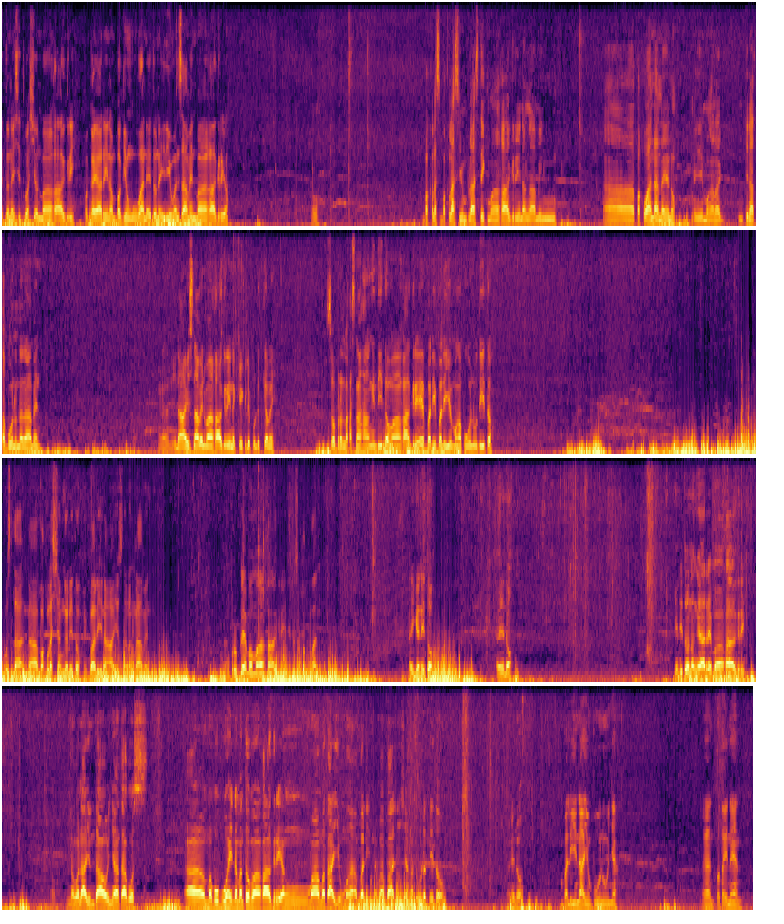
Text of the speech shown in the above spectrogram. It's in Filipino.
Ito na yung sitwasyon mga ka-agri. Pagkayari ng bagyong uwan, ito na iniwan sa amin mga ka-agri. Oh. Oh. Baklas-baklas yung plastic mga ka-agri ng aming ah, pakwanan. Ayun, oh. May mga nag, tinatabunan na namin. Ayan, inaayos namin mga ka-agri. Nagkiklip ulit kami. Sobrang lakas ng hangin dito mga ka-agri. Eh. Bali-bali yung mga puno dito. Tapos la, nabaklas siyang ganito. Bali inaayos na lang namin. Ang problema mga ka-agri dito sa Pakwan ay ganito. Ayun o. Ganito ang nangyari mga ka-agri. Nawala yung dahon niya. Tapos ah, mabubuhay naman to mga ka-agri. Ang mamatay yung mga bali, nababali siya katulad nito. Ayun o. Bali na yung puno niya. Ayan, patay na yan.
